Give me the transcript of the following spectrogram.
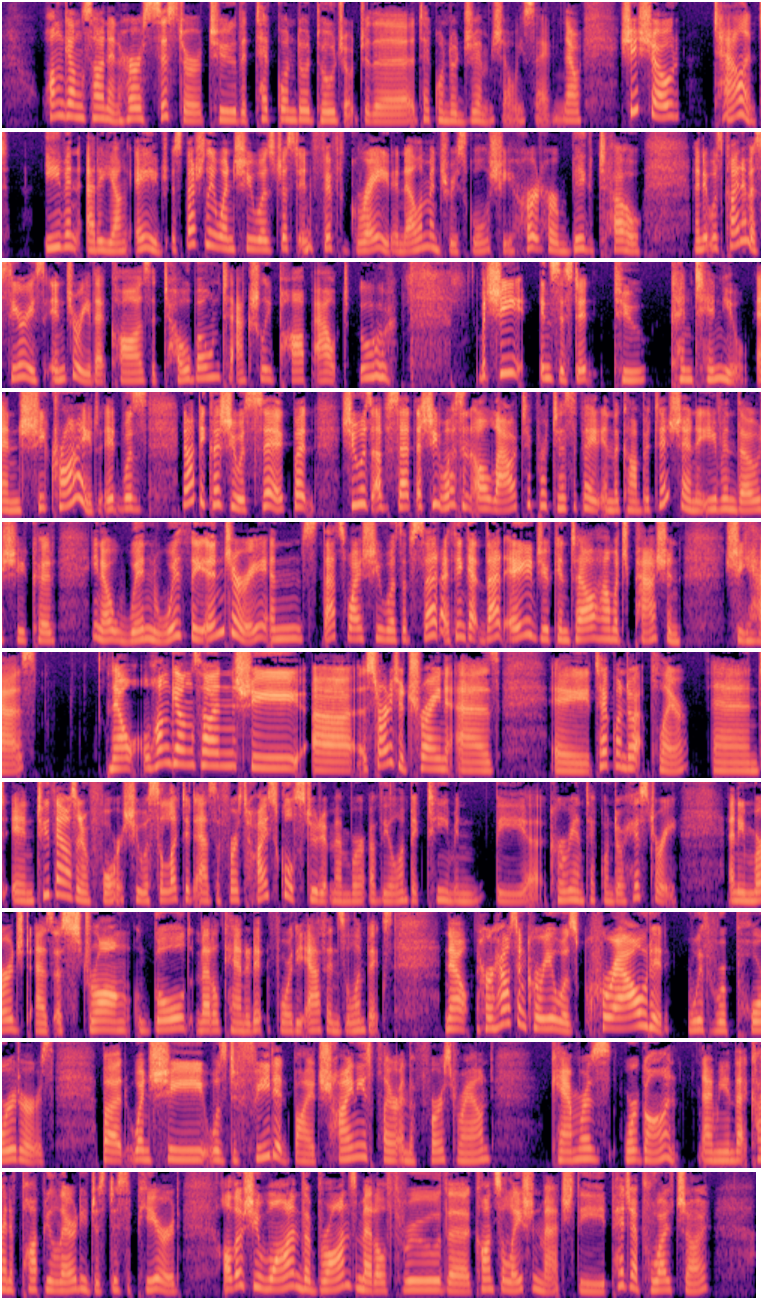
Hwang Kyung-sun and her sister to the Taekwondo dojo, to the Taekwondo gym, shall we say. Now, she showed talent even at a young age, especially when she was just in fifth grade in elementary school. She hurt her big toe, and it was kind of a serious injury that caused the toe bone to actually pop out. Ooh. But she insisted to continue. And she cried. It was not because she was sick, but she was upset that she wasn't allowed to participate in the competition, even though she could, you know, win with the injury. And that's why she was upset. I think at that age, you can tell how much passion she has. Now, Hwang Kyung-sun, she uh, started to train as a taekwondo player and in 2004, she was selected as the first high school student member of the Olympic team in the uh, Korean Taekwondo history and emerged as a strong gold medal candidate for the Athens Olympics. Now, her house in Korea was crowded with reporters, but when she was defeated by a Chinese player in the first round, cameras were gone. I mean, that kind of popularity just disappeared. Although she won the bronze medal through the consolation match, the 패자 부활절,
